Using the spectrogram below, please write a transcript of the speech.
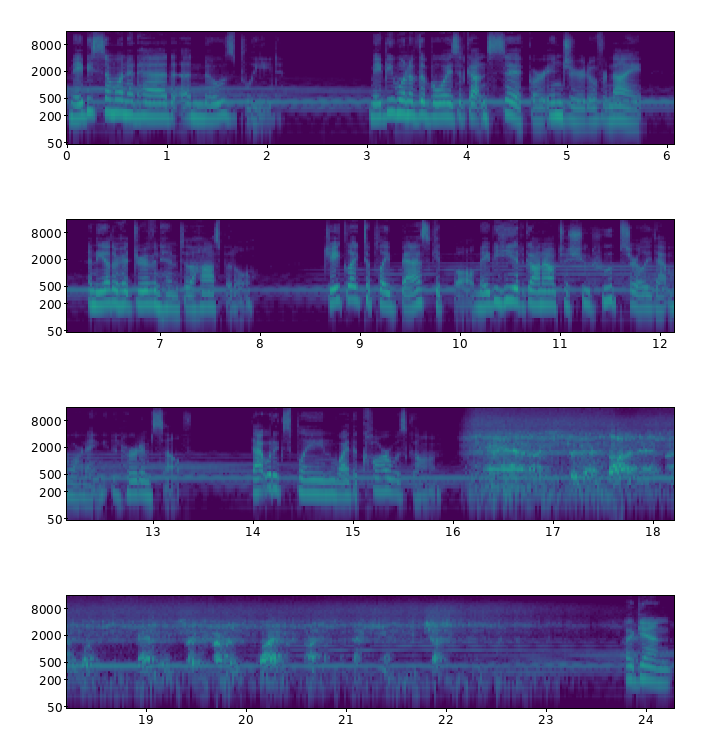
Maybe someone had had a nosebleed. Maybe one of the boys had gotten sick or injured overnight, and the other had driven him to the hospital. Jake liked to play basketball. Maybe he had gone out to shoot hoops early that morning and hurt himself. That would explain why the car was gone. And I stood there and thought of that, and I looked at the bed and like covered in blood. I thought, that can't be just Again,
